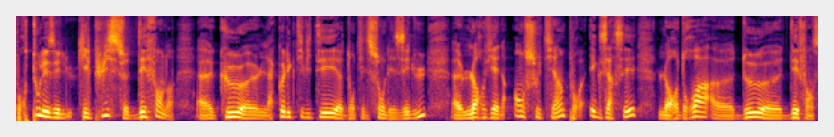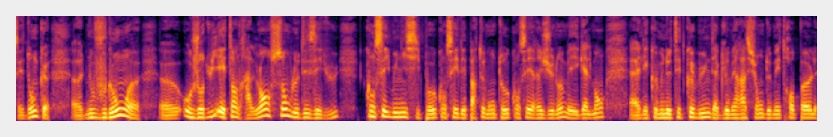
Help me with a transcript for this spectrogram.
pour tous les élus. Qu'ils puissent se défendre, euh, que euh, la collectivité dont ils sont les élus euh, leur vienne en soutien pour exercer leur droit de défense. Et donc, nous voulons euh, euh, aujourd'hui étendre à l'ensemble des élus, conseils municipaux, conseils départementaux, conseils régionaux, mais également euh, les communautés de communes, d'agglomération, de métropole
